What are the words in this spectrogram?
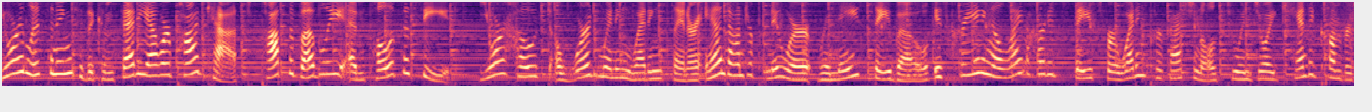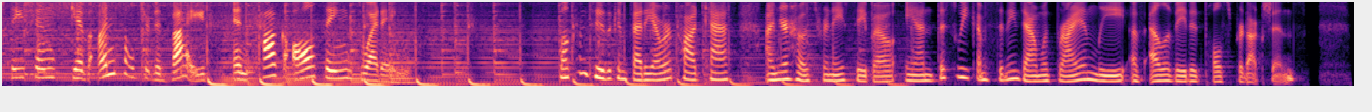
You're listening to the Confetti Hour podcast. Pop the bubbly and pull up a seat. Your host, award winning wedding planner and entrepreneur Renee Sabo, is creating a lighthearted space for wedding professionals to enjoy candid conversations, give unfiltered advice, and talk all things weddings. Welcome to the Confetti Hour podcast. I'm your host, Renee Sabo, and this week I'm sitting down with Brian Lee of Elevated Pulse Productions.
